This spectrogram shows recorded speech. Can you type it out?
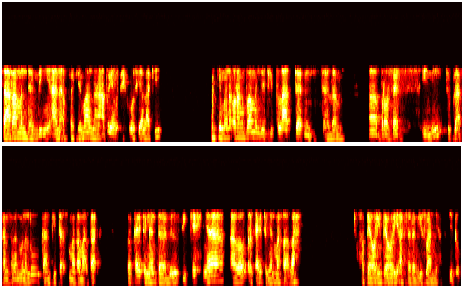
cara mendampingi anak bagaimana, atau yang lebih krusial lagi, bagaimana orang tua menjadi teladan dalam uh, proses ini juga akan sangat menentukan tidak semata-mata terkait dengan dalil fikihnya atau terkait dengan masalah teori-teori ajaran Islamnya gitu.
